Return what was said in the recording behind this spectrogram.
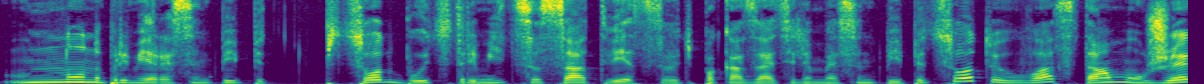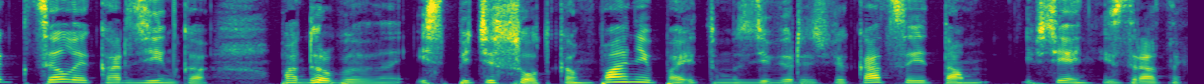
ну, например, S&P 500 будет стремиться соответствовать показателям S&P 500, и у вас там уже целая корзинка подробна из 500 компаний, поэтому с диверсификацией там и все они из разных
